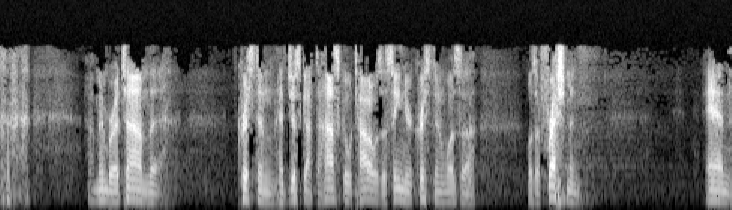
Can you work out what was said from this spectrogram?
I remember a time that Kristen had just got to high school. Tyler was a senior. Kristen was a was a freshman, and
